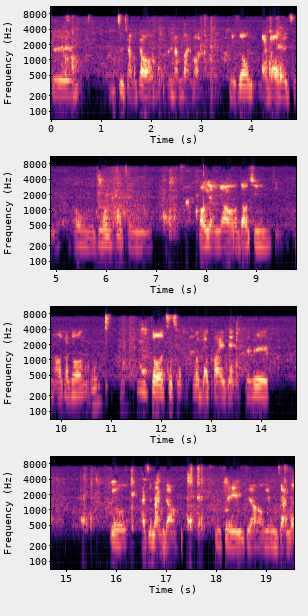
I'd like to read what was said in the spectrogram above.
就是自强的票很难买嘛，每次都买不到位置，然后我就是是从桃园要到新竹，然后想说，嗯。做之前会比较快一点，可是就还是买不到，所以只好用站的。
